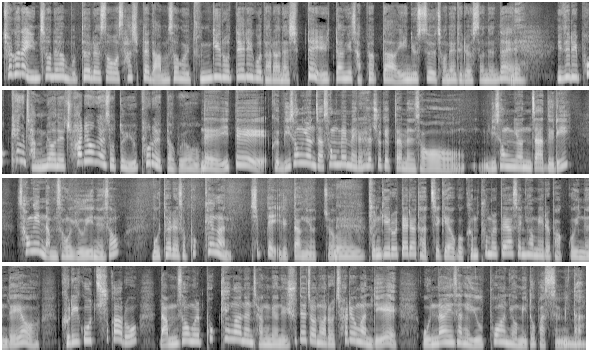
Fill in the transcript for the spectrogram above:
최근에 인천의 한 모텔에서 40대 남성을 둔기로 때리고 달아난 10대 일당이 잡혔다. 이 뉴스 전해드렸었는데, 네. 이들이 폭행 장면을 촬영해서 또 유포를 했다고요. 네, 이때 그 미성년자 성매매를 해주겠다면서 미성년자들이 성인 남성을 유인해서 모텔에서 폭행한 10대 1당이었죠. 네. 둔기로 때려 다치게 하고 금품을 빼앗은 혐의를 받고 있는데요. 그리고 추가로 남성을 폭행하는 장면을 휴대전화로 촬영한 뒤에 온라인상에 유포한 혐의도 받습니다. 음.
